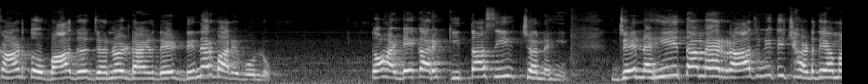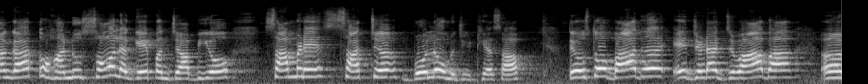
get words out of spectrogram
ਕਾਂਡ ਤੋਂ ਬਾਅਦ ਜਨਰਲ ਡਾਇਰ ਦੇ ਡਿਨਰ ਬਾਰੇ ਬੋਲੋ। ਤੁਹਾਡੇ ਘਰ ਕੀਤਾ ਸੀ ਜਾਂ ਨਹੀਂ? ਜੇ ਨਹੀਂ ਤਾਂ ਮੈਂ ਰਾਜਨੀਤੀ ਛੱਡ ਦੇਵਾਂਗਾ। ਤੁਹਾਨੂੰ ਸੌ ਲੱਗੇ ਪੰਜਾਬੀਓ ਸਾਹਮਣੇ ਸੱਚ ਬੋਲੋ ਮਜੀਠੀਆ ਸਾਹਿਬ। ਤੇ ਉਸ ਤੋਂ ਬਾਅਦ ਇਹ ਜਿਹੜਾ ਜਵਾਬ ਆ ਅ,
